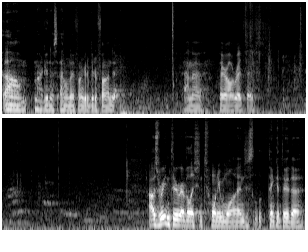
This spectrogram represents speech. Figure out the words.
Um, my goodness, I don't know if I'm going to be able to find it. I know they're all red faced. I was reading through Revelation 21, just thinking through the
